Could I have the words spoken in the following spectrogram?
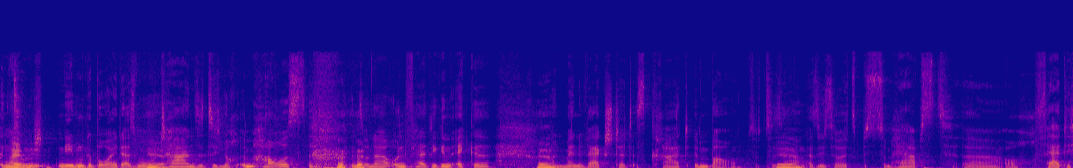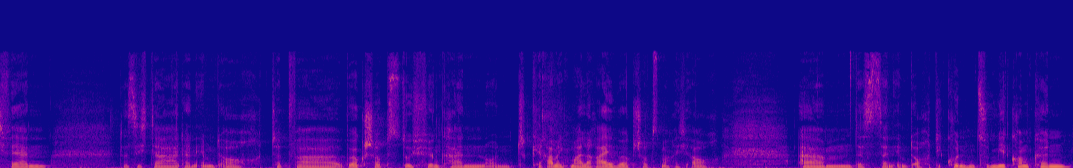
in einrichten? so einem Nebengebäude. Also momentan ja. sitze ich noch im Haus, in so einer unfertigen Ecke ja. und meine Werkstatt ist gerade im Bau sozusagen. Ja. Also ich soll jetzt bis zum Herbst äh, auch fertig werden, dass ich da dann eben auch Töpfer-Workshops durchführen kann und Keramikmalerei-Workshops mache ich auch, ähm, dass dann eben auch die Kunden zu mir kommen können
